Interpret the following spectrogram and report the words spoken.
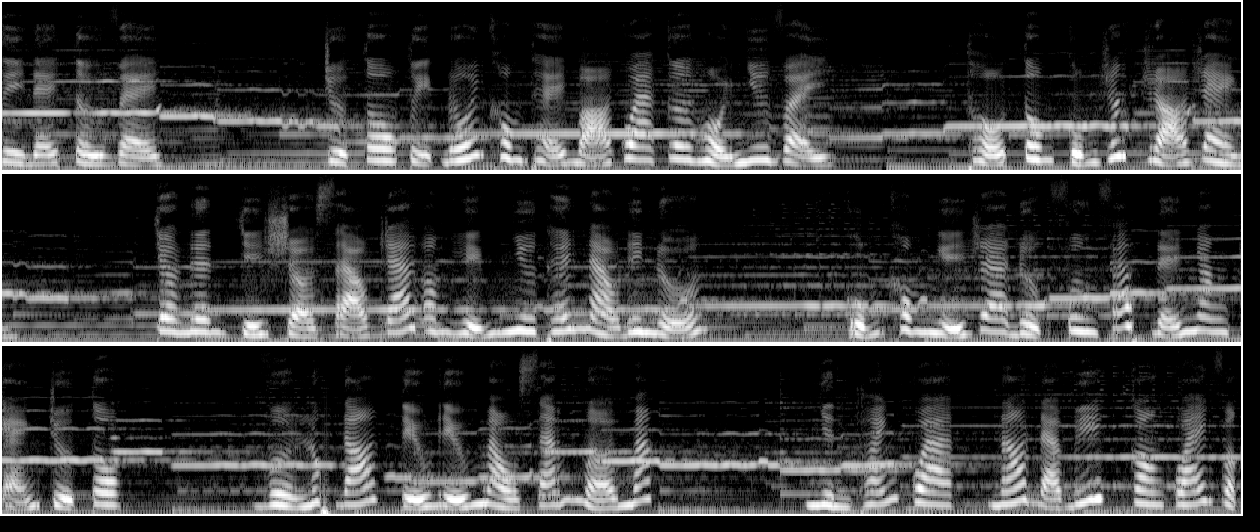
gì để tự vệ. Trừ tô tuyệt đối không thể bỏ qua cơ hội như vậy. Thổ tôn cũng rất rõ ràng. Cho nên chỉ sợ xảo trá âm hiểm như thế nào đi nữa cũng không nghĩ ra được phương pháp để ngăn cản trừ tô Vừa lúc đó tiểu điểu màu xám mở mắt Nhìn thoáng qua, nó đã biết con quái vật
